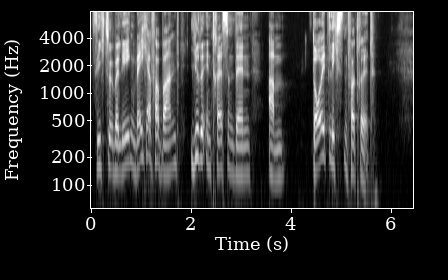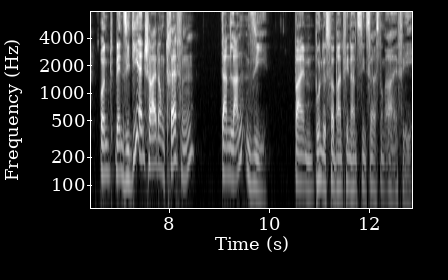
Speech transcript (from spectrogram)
sich zu überlegen, welcher Verband ihre Interessen denn am deutlichsten vertritt. Und wenn sie die Entscheidung treffen, dann landen sie beim Bundesverband Finanzdienstleistung AFW.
